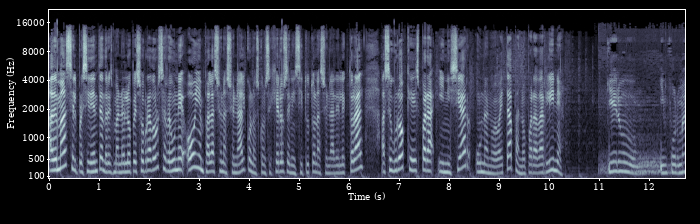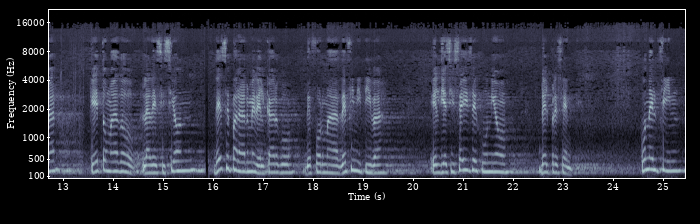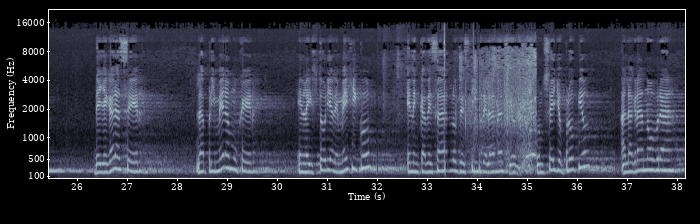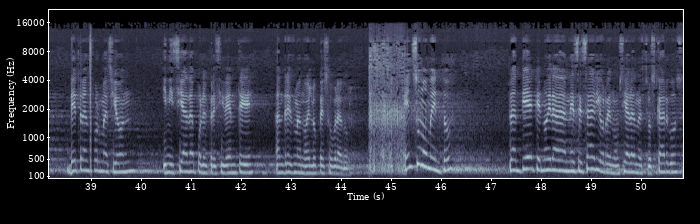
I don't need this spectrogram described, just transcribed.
Además, el presidente Andrés Manuel López Obrador se reúne hoy en Palacio Nacional con los consejeros del Instituto Nacional Electoral. Aseguró que es para iniciar una nueva etapa, no para dar línea. Quiero informar que he tomado la decisión de separarme del cargo de forma definitiva el 16 de junio del presente, con el fin de llegar a ser la primera mujer en la historia de México en encabezar los destinos de la nación, con sello propio a la gran obra de transformación iniciada por el presidente Andrés Manuel López Obrador. En su momento, planteé que no era necesario renunciar a nuestros cargos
